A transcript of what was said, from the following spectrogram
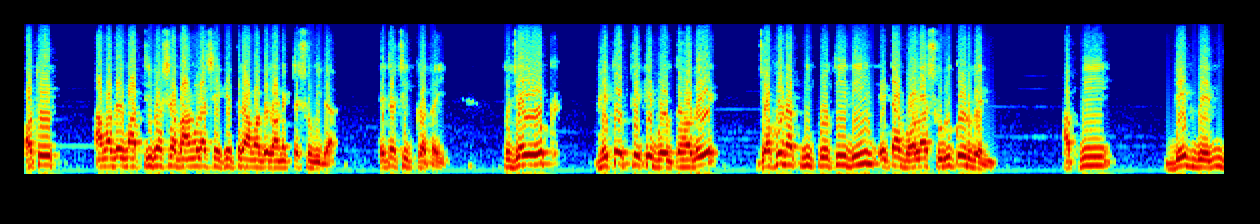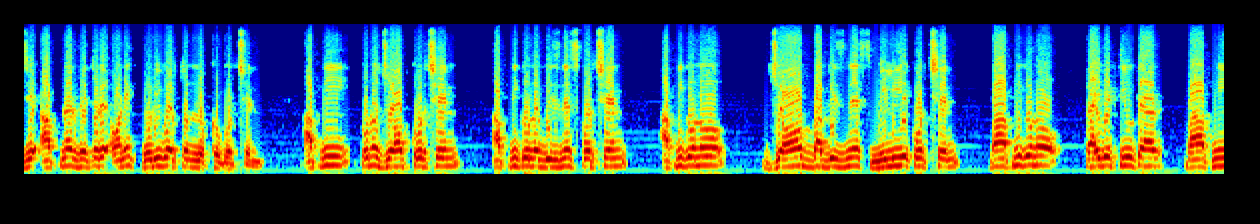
অতএব আমাদের মাতৃভাষা বাংলা, সেক্ষেত্রে আমাদের অনেকটা সুবিধা। এটা ঠিক কথাই। তো যাই হোক, ভেতর থেকে বলতে হবে, যখন আপনি প্রতিদিন এটা বলা শুরু করবেন, আপনি দেখবেন যে আপনার ভেতরে অনেক পরিবর্তন লক্ষ্য করছেন। আপনি কোনো জব করছেন, আপনি কোনো বিজনেস করছেন আপনি কোনো জব বা বিজনেস মিলিয়ে করছেন, বা আপনি কোনো প্রাইভেট টিউটার বা আপনি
